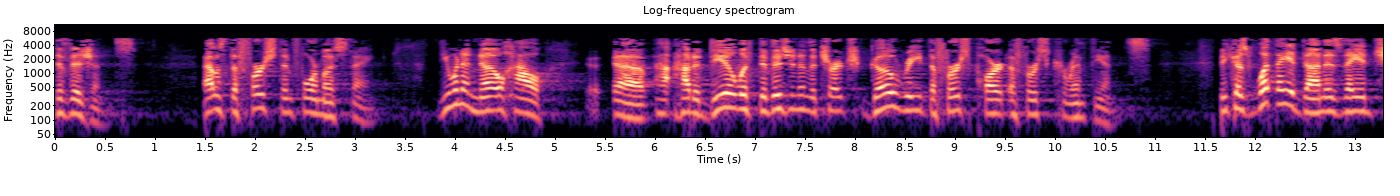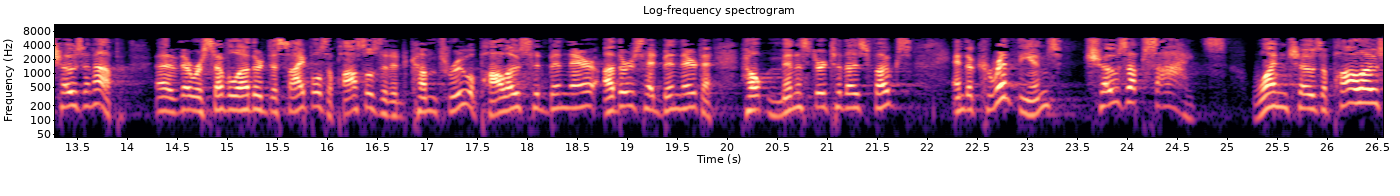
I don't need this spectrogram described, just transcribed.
Divisions. That was the first and foremost thing. You want to know how, uh, how to deal with division in the church? Go read the first part of 1 Corinthians. Because what they had done is they had chosen up. Uh, there were several other disciples, apostles that had come through. Apollos had been there. Others had been there to help minister to those folks. And the Corinthians chose up sides. One chose Apollos,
